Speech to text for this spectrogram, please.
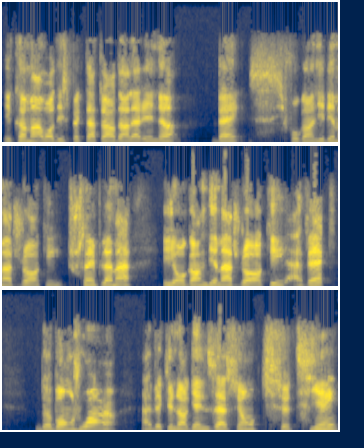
Et comment avoir des spectateurs dans l'aréna? Ben, il faut gagner des matchs de hockey, tout simplement et on gagne des matchs de hockey avec de bons joueurs, avec une organisation qui se tient, une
